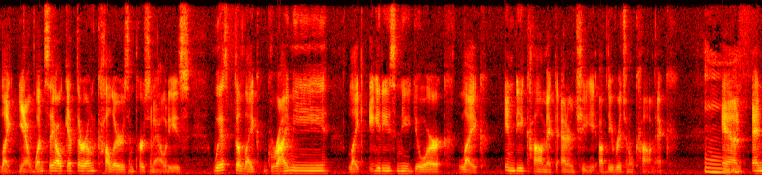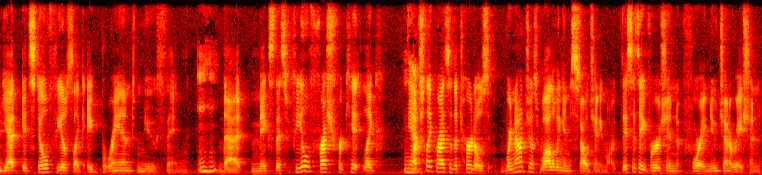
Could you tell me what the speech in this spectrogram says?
like, you know, once they all get their own colors and personalities, with the like grimy, like 80s New York, like indie comic energy of the original comic Mm. and and yet it still feels like a brand new thing mm-hmm. that makes this feel fresh for kid like Yeah. much like rise of the turtles we're not just wallowing in nostalgia anymore. This is a version for a new generation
